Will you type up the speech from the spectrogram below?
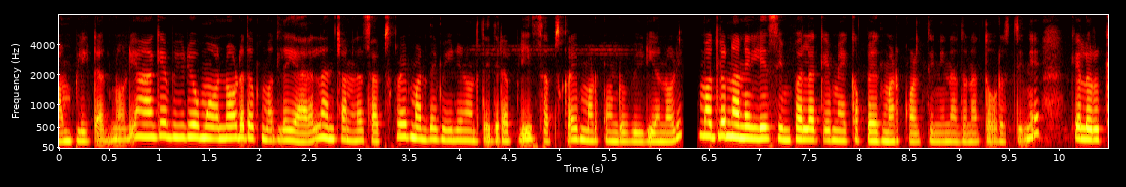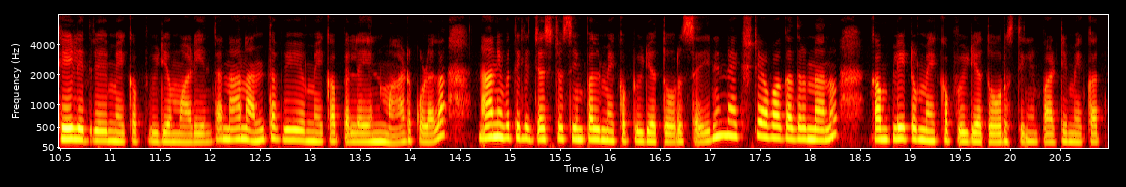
ಕಂಪ್ಲೀಟಾಗಿ ನೋಡಿ. ಹಾಗೆ ವಿಡಿಯೋ ನೋಡೋದಕ್ಕೆ ಮೊದಲೇ ಯಾರೆಲ್ಲ ನನ್ನ ಚಾನಲ್ ಸಬ್ಸ್ಕ್ರೈಬ್ ಮಾಡದೆ ವೀಡಿಯೋ ನೋಡ್ತಾ ಇದ್ದೀರಾ ಪ್ಲೀಸ್ ಸಬ್ಸ್ಕ್ರೈಬ್ ಮಾಡಿಕೊಂಡು ವೀಡಿಯೋ ನೋಡಿ. ಮೊದಲು ನಾನಿಲ್ಲಿ ಸಿಂಪಲ್ಲಾಗಿ ಮೇಕಪ್ ಹೇಗೆ ಮಾಡ್ಕೊಳ್ತೀನಿ ಅನ್ನೋದನ್ನು ತೋರಿಸ್ತೀನಿ. ಕೆಲವರು ಕೇಳಿದರೆ ಮೇಕಪ್ ವೀಡಿಯೋ ಮಾಡಿ ಅಂತ. ನಾನು ಅಂಥ ವಿ, ಮೇಕಪ್ ಎಲ್ಲ ಏನು ಮಾಡ್ಕೊಳ್ಳಲ್ಲ ನಾನು ಇವತ್ತಿಲ್ಲಿ ಜಸ್ಟ್ ಸಿಂಪಲ್ ಮೇಕಪ್ ವೀಡಿಯೋ ತೋರಿಸ್ತಾ ಇದ್ದೀನಿ. ನೆಕ್ಸ್ಟ್ ಯಾವಾಗಾದರೂ ನಾನು ಕಂಪ್ಲೀಟ್ ಮೇಕಪ್ ವೀಡಿಯೋ ತೋರಿಸ್ತೀನಿ. ಪಾರ್ಟಿ ಮೇಕಪ್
